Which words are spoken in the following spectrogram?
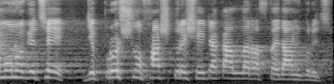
এমনও গেছে যে প্রশ্ন ফাঁস করে সেই টাকা আল্লাহর রাস্তায় দান করেছে।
